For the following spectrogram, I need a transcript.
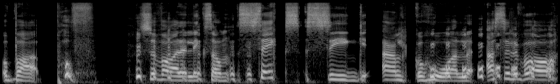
och bara poff så var det liksom sex, cigg, alkohol. Alltså det var,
